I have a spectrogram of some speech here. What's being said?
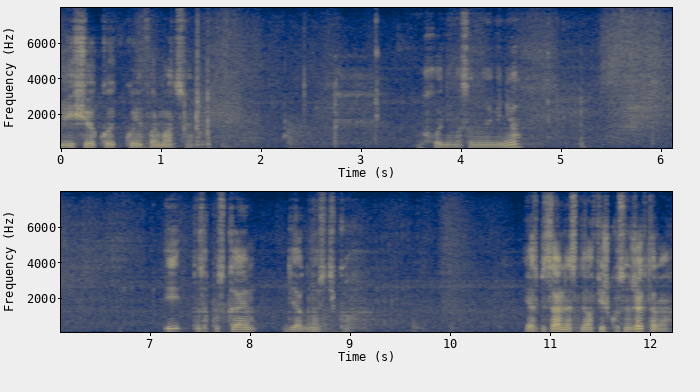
и еще кое-какую информацию. Выходим в основное меню и запускаем диагностику. Я специально снял фишку с инжектора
